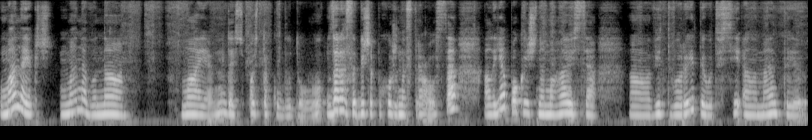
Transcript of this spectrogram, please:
у мене, як, у мене вона має ну, десь ось таку будову. Зараз я більше похожа на страуса, але я поки що намагаюся е, відтворити от всі елементи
